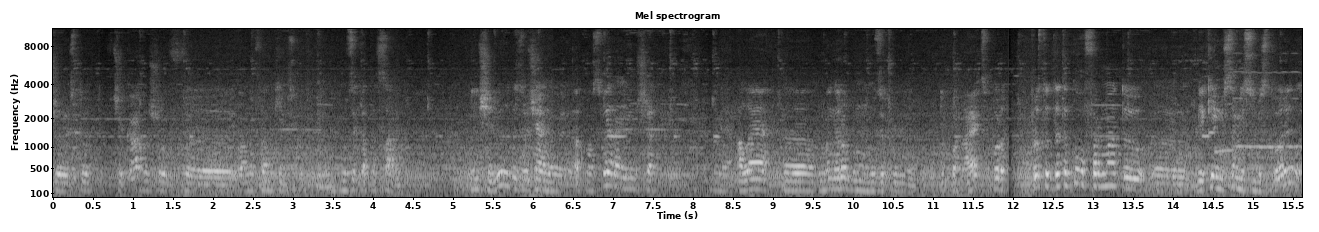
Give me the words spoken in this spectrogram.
що тут в Чикаго, що в е, Івано-Франківську. Музика та сама. Інші люди, звичайно, атмосфера інша. Але е, ми не робимо музику ну, тупо на експорт. Просто для такого формату, е, який ми самі собі створили,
